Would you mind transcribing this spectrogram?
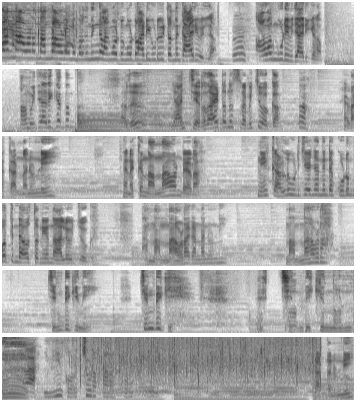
നന്നാവണം നന്നാവണം എന്ന് പറഞ്ഞ് നിങ്ങൾ അങ്ങോട്ടും ഇങ്ങോട്ടും അടി കൂടിയിട്ടൊന്നും കാര്യമില്ല അവൻ കൂടി വിചാരിക്കണം ആ വിചാരിക്കാത്ത അത് ഞാൻ ചെറുതായിട്ടൊന്ന് ശ്രമിച്ചു നോക്കാം. എടാ കണ്ണനുണ്ണി നിനക്ക് നന്നാവണ്ടേടാ. നീ കള്ളു കുടിച്ചു കഴിഞ്ഞാൽ നിന്റെ കുടുംബത്തിന്റെ അവസ്ഥ നീ ഒന്ന് ആലോചിച്ച് നോക്ക്. നന്നാവടാ കണ്ണനുണ്ണി. നന്നാവടാ. ചിന്തിക്ക് നീ. ചിന്തിക്ക്. ചിന്തിക്കുന്നുണ്ട്. ഇനിയും കുറച്ചുകൂടെ പറ കണ്ണനുണ്ണി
